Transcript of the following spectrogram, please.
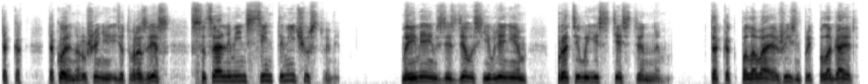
так как такое нарушение идет вразрез с социальными инстинктами и чувствами. Мы имеем здесь дело с явлением противоестественным, так как половая жизнь предполагает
